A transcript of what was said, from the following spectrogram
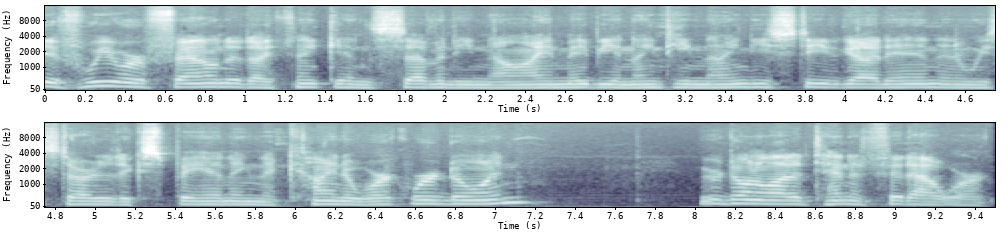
if we were founded, I think in 79, maybe in 1990, Steve got in and we started expanding the kind of work we're doing. We were doing a lot of tenant fit out work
